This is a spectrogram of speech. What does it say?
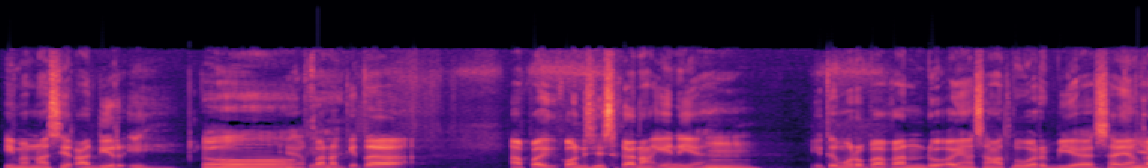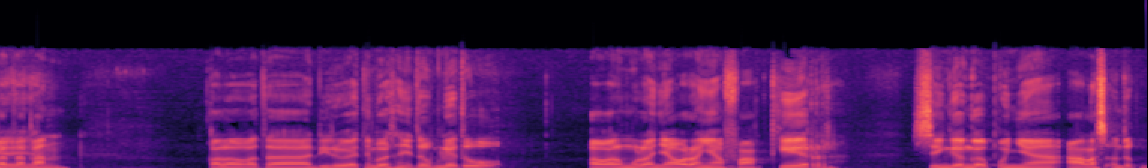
Imam Nasir Adiri. Oh, ya, karena kita apalagi kondisi sekarang ini ya. Hmm. Itu merupakan doa yang sangat luar biasa yang Iya, katakan kalau kata di riwayatnya bahwasanya itu beliau tuh awal mulanya orang yang fakir sehingga nggak punya alas untuk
